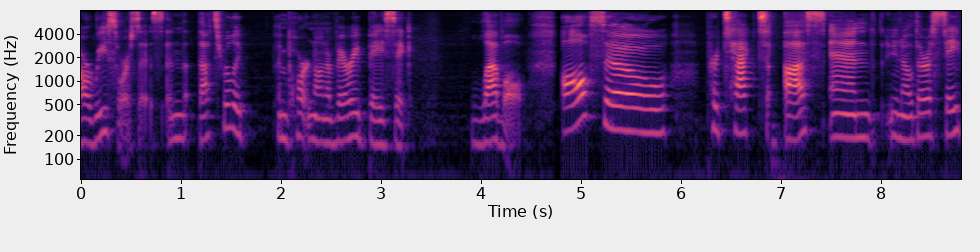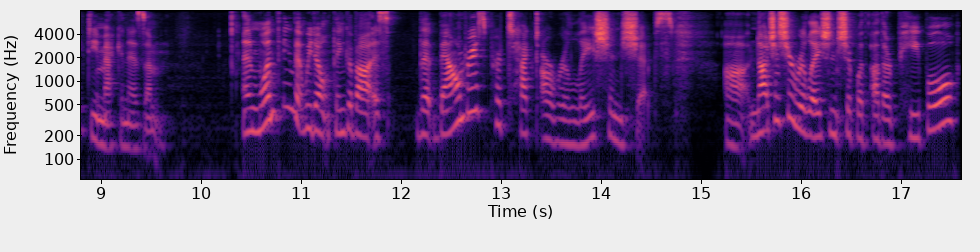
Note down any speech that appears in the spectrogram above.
our resources. And that's really important on a very basic level. Also, protect us, and, you know, they're a safety mechanism. And one thing that we don't think about is that boundaries protect our relationships. Uh, not just your relationship with other people,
